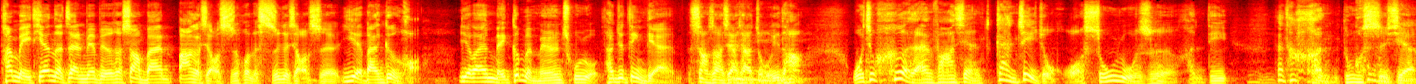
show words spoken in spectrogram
他每天呢在那边，比如说上班八个小时或者十个小时，夜班更好，夜班没根本没人出入，他就定点上上下下走一趟。我就赫然发现，干这种活收入是很低，但他很多时间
